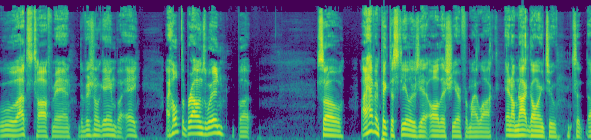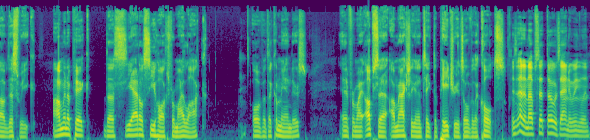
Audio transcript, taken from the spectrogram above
Ooh, that's tough, man. Divisional game, but hey, I hope the Browns win. But so I haven't picked the Steelers yet all this year for my lock, and I'm not going to to uh, this week. I'm gonna pick the Seattle Seahawks for my lock over the Commanders, and for my upset, I'm actually gonna take the Patriots over the Colts. Is that an upset though? Is that New England?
